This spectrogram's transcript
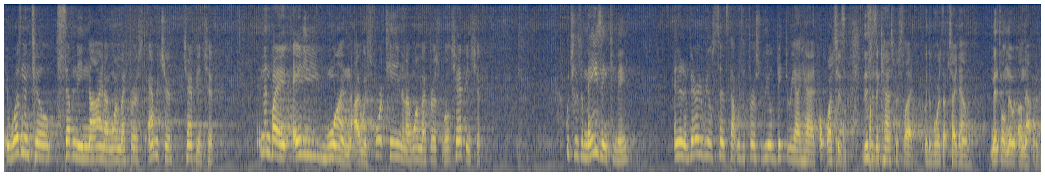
It wasn't until 79 I won my first amateur championship. And then by 81, I was 14 and I won my first world championship, which was amazing to me. And in a very real sense, that was the first real victory I had. Oh, watch this. This is a Casper slide with the boards upside down. Mental note on that one.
